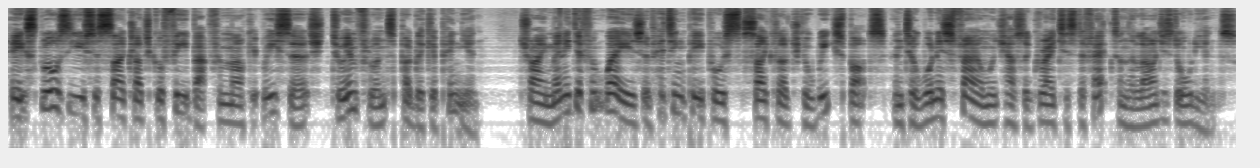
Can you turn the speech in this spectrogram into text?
He explores the use of psychological feedback from market research to influence public opinion, trying many different ways of hitting people's psychological weak spots until one is found which has the greatest effect on the largest audience.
